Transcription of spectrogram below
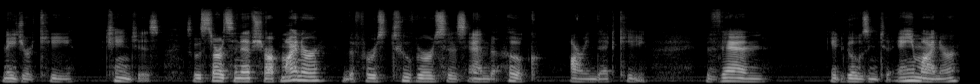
major key changes. So it starts in F sharp minor, the first two verses and the hook are in that key. Then it goes into A minor.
